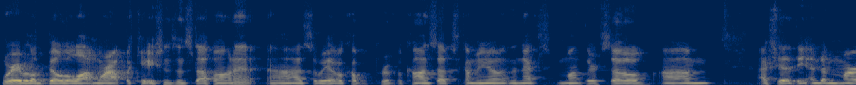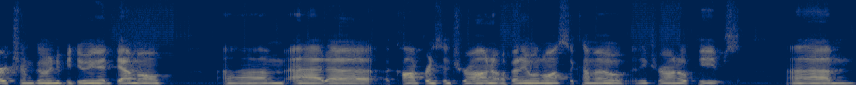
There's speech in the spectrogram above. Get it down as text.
we're able to build a lot more applications and stuff on it. Uh, so we have a couple proof of concepts coming out in the next month or so. Um, actually, at the end of March, I'm going to be doing a demo um, at a, a conference in Toronto. If anyone wants to come out, any Toronto peeps, um,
